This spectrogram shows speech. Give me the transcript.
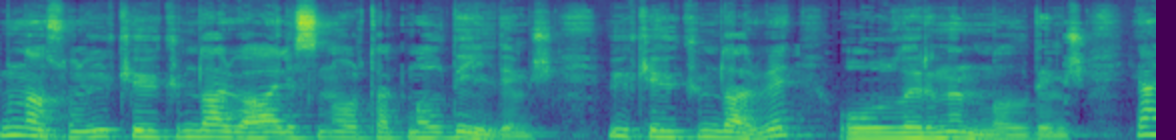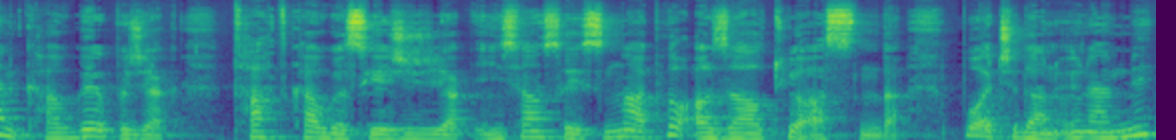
bundan sonra ülke, hükümdar ve ailesinin ortak malı değil demiş. Ülke, hükümdar ve oğullarının malı demiş. Yani kavga yapacak, taht kavgası yaşayacak insan sayısını ne yapıyor? Azaltıyor aslında. Bu açıdan önemli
